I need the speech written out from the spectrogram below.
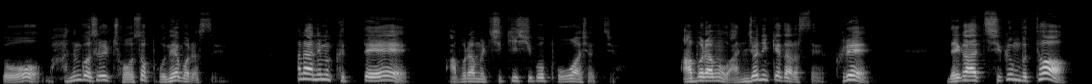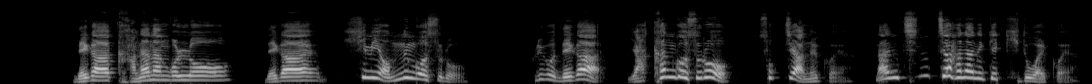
또 많은 것을 줘서 보내버렸어요. 하나님은 그때 아브라함을 지키시고 보호하셨죠. 아브라함은 완전히 깨달았어요. 그래, 내가 지금부터 내가 가난한 걸로, 내가 힘이 없는 것으로, 그리고 내가 약한 것으로 속지 않을 거야. 난 진짜 하나님께 기도할 거야.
